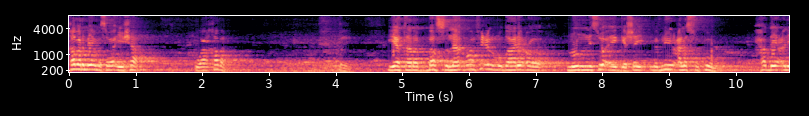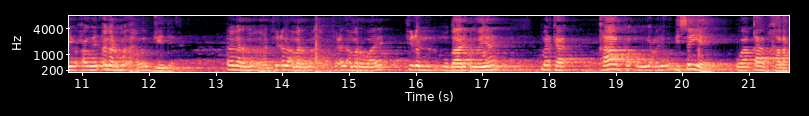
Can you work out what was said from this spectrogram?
khabar miya mase waa inshaa waa khabar yatarabasna waa ficil mudaaricoo nuunu niswo ay gashay mabniyun cala sukuun hadda yacni waxaa weya amar ma ah waa ujeedaa amar ma ahan ficil amar ma ah waa ficil amar waaye ficil mudaaric weeyaan. Marka qaabka uu yacni u dhisan yahay waa qaab khabar.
